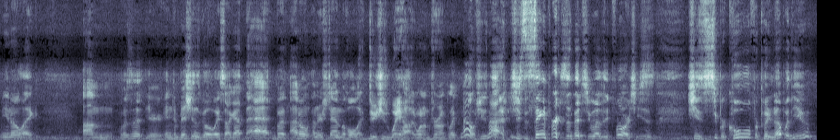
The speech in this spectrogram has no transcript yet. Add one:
you know, like um, was it your inhibitions go away? So I got that, but I don't understand the whole like, dude, she's way hot when I'm drunk. Like, no, she's not. She's the same person that she was before. She's just. She's super cool for putting up with you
